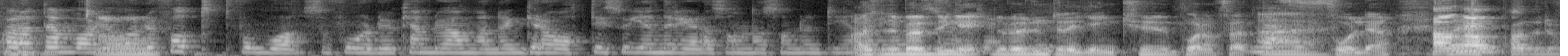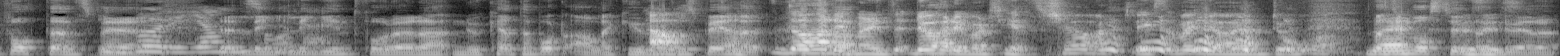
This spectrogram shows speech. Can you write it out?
För att den var ju, Ja. har du fått två så får du, kan du använda den gratis och generera sådana som du inte genererar Alltså, du behövde, inga, du behövde inte lägga en kub på den för att Nej. få det. Hade, Men- hade du fått en som I är början ligger nej. in två röda, nu kan jag ta bort alla kuber Ja, på spelet. då hade, man inte, då hade det varit helt kört. Liksom, vad gör jag då? Men du måste ju inte precis. aktivera.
